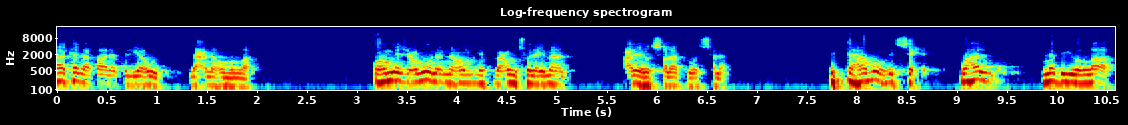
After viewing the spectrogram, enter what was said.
هكذا قالت اليهود لعنهم الله. وهم يزعمون أنهم يتبعون سليمان عليه الصلاة والسلام. اتهموه بالسحر. وهل نبي الله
